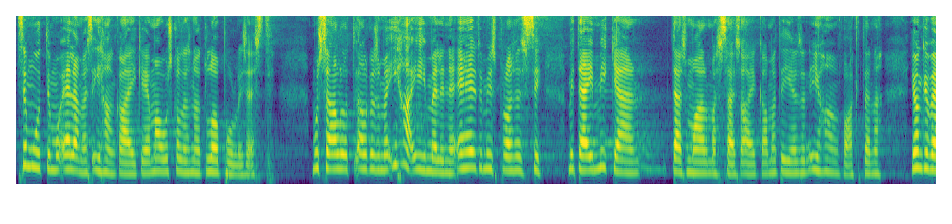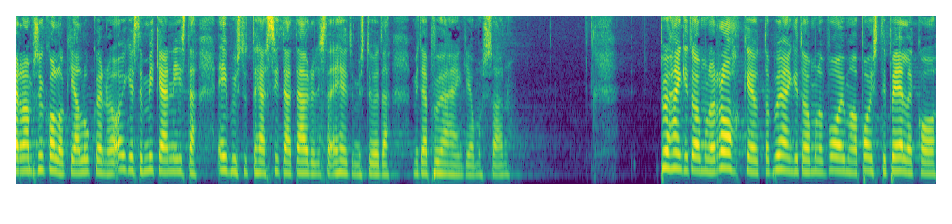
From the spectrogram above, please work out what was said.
se muutti mun elämässä ihan kaiken. Mä uskallan sanoa, että lopullisesti. Musta alkoi semmoinen ihan ihmeellinen eheytymisprosessi, mitä ei mikään tässä maailmassa saisi aikaa. Mä tiedän sen ihan faktana. Jonkin verran psykologiaa lukenut ja oikeasti mikään niistä ei pysty tehdä sitä täydellistä eheytymistyötä, mitä pyhä henki on saanut. Pyhänkin toi mulle rohkeutta, pyhänkin toi mulle voimaa, poisti pelkoa.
